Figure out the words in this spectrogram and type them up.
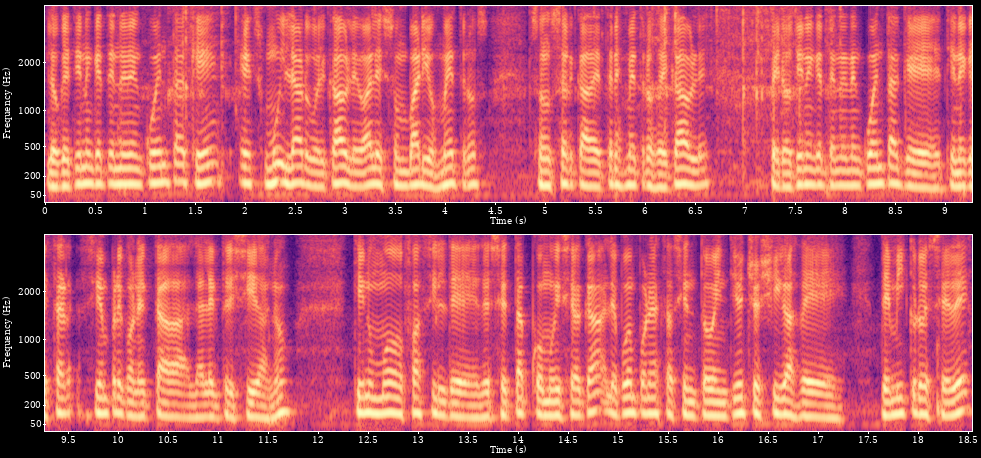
Lo que tienen que tener en cuenta que es muy largo el cable, ¿vale? Son varios metros, son cerca de 3 metros de cable, pero tienen que tener en cuenta que tiene que estar siempre conectada la electricidad, ¿no? Tiene un modo fácil de, setup, como dice acá. Le pueden poner hasta 128 GB de, de micro SD,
